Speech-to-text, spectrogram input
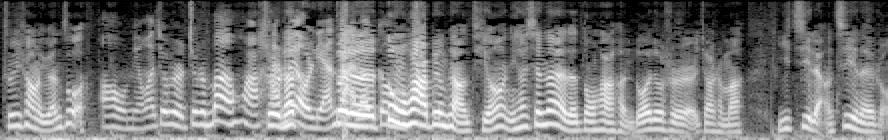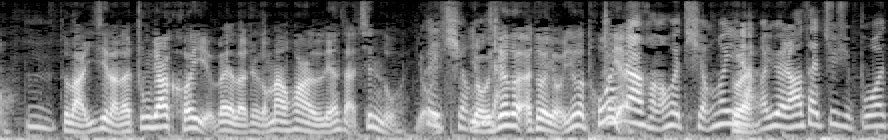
追上了原作，哦，我明白，就是就是漫画就是它还没有连载对对对，动画并不想停。你看现在的动画很多就是叫什么一季两季那种，嗯。对吧？一季两季中间可以为了这个漫画的连载进度有一可以停一有一些个哎对有一些个拖中延，间可能会停个一两个月，然后再继续播，就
